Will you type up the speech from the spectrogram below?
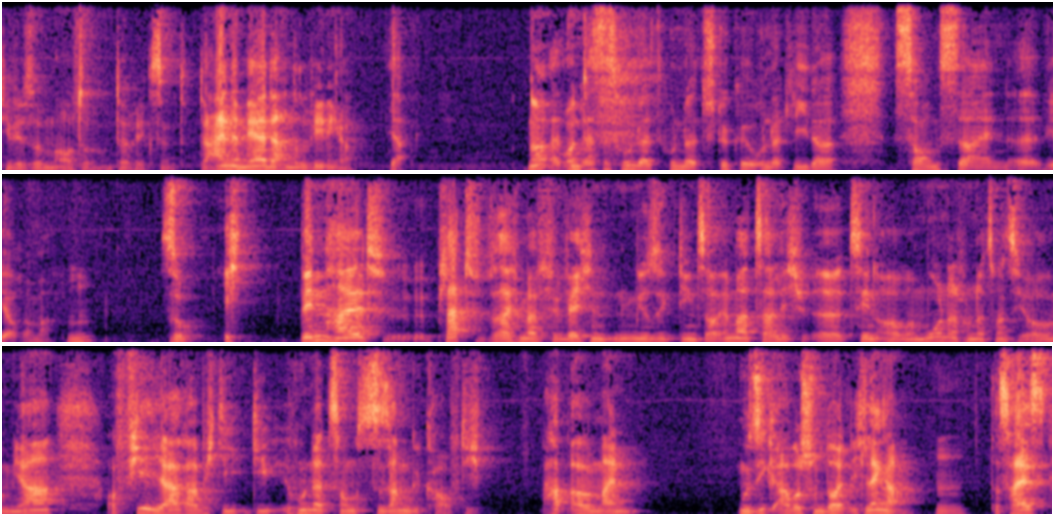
die wir so im Auto unterwegs sind. Der eine mehr, der andere weniger. Ja. Ne? Also und das ist 100, 100 Stücke, 100 Lieder, Songs sein, äh, wie auch immer. Hm? So, ich bin halt platt, sag ich mal, für welchen Musikdienst auch immer, zahle ich äh, 10 Euro im Monat, 120 Euro im Jahr. Auf vier Jahre habe ich die, die 100 Songs zusammengekauft. Ich habe aber mein Musikabo schon deutlich länger. Hm. Das heißt,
